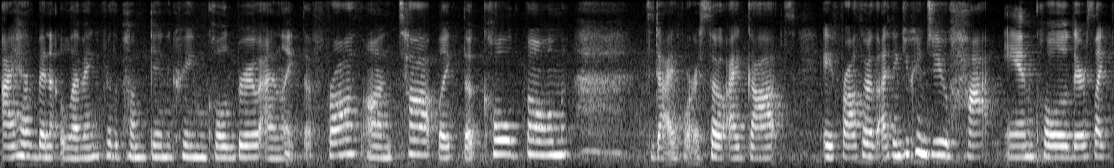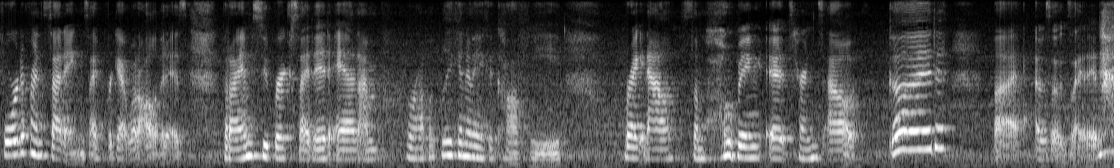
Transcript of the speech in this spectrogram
I have been living for the pumpkin cream cold brew and like the froth on top, like the cold foam to die for. So I got a frother. I think you can do hot and cold. There's like four different settings. I forget what all of it is, but I am super excited and I'm probably gonna make a coffee right now. So I'm hoping it turns out good, but I'm so excited.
